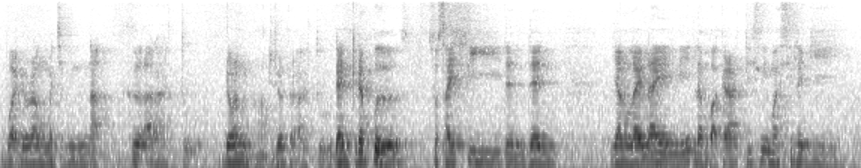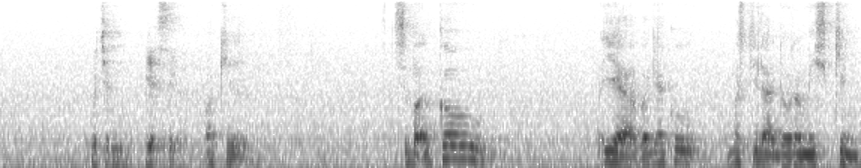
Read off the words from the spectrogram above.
buat orang macam nak ke arah tu. Diorang Ah. diorang ke arah tu. Dan kenapa society dan dan yang lain-lain ni lambatkan artis ni masih lagi macam biasa. Okay. Sebab kau Ya bagi aku Mestilah ada orang miskin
